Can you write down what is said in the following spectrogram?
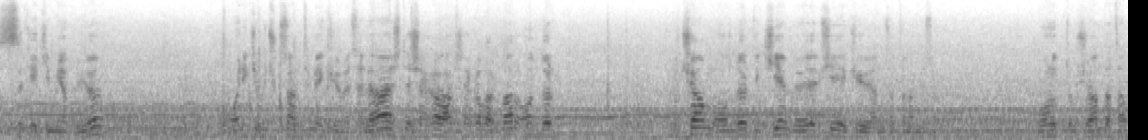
sık ekim yapıyor. 12,5 santim ekiyor mesela. İşte şakalak, şakalaklar 14 uçağı mı 14 ikiye mi öyle bir şey ekiyor yanlış hatırlamıyorsam. Unuttum şu anda tam.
